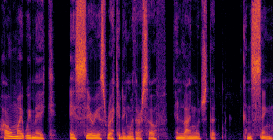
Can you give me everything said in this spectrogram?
How might we make a serious reckoning with ourselves in language that can sing?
